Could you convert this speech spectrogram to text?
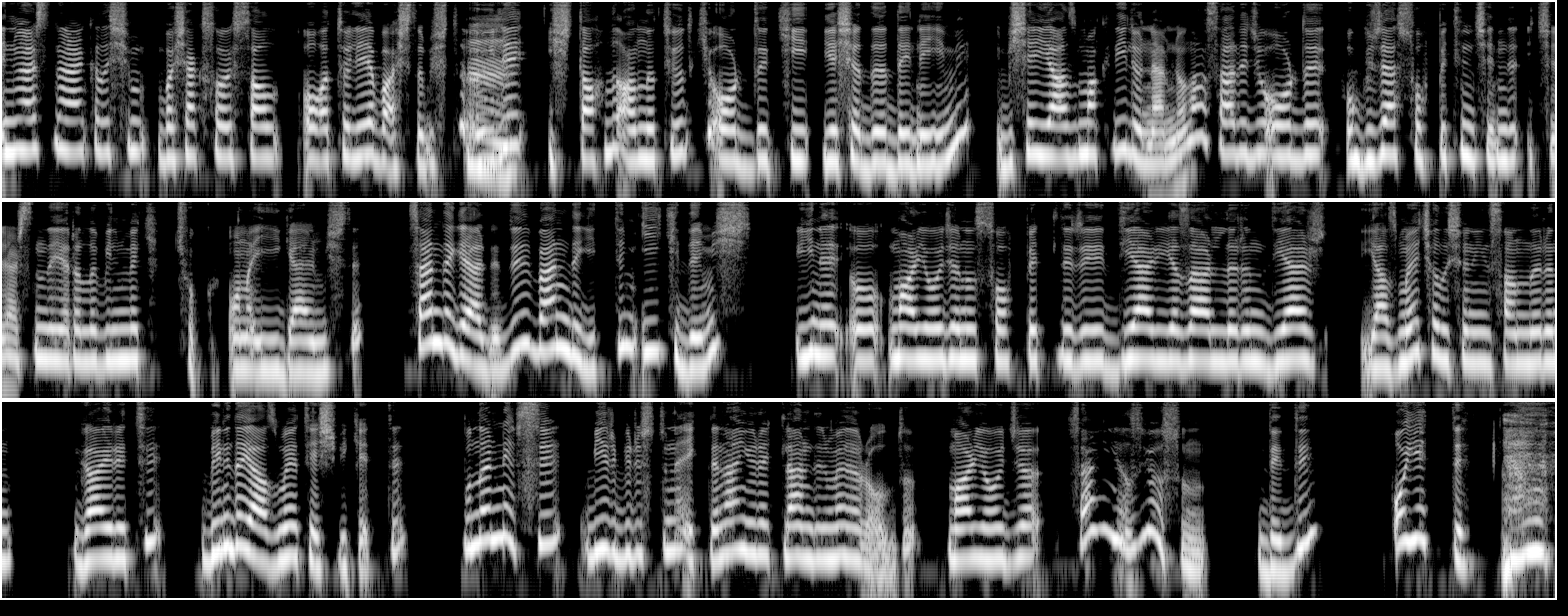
Üniversiteden arkadaşım Başak Soysal o atölyeye başlamıştı. Hı. Öyle iştahlı anlatıyordu ki oradaki yaşadığı deneyimi bir şey yazmak değil önemli olan sadece orada o güzel sohbetin içinde, içerisinde yer alabilmek çok ona iyi gelmişti. Sen de gel dedi ben de gittim iyi ki demiş. Yine o Mario Hoca'nın sohbetleri, diğer yazarların, diğer yazmaya çalışan insanların gayreti beni de yazmaya teşvik etti. Bunların hepsi bir bir üstüne eklenen yüreklendirmeler oldu. Mario Hoca sen yazıyorsun dedi. O yetti.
